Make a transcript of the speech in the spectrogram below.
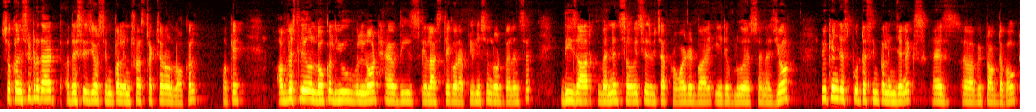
So consider that this is your simple infrastructure on local okay. Obviously on local you will not have these elastic or application load balancer. These are managed services which are provided by AWS and Azure. You can just put a simple Nginx as uh, we talked about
